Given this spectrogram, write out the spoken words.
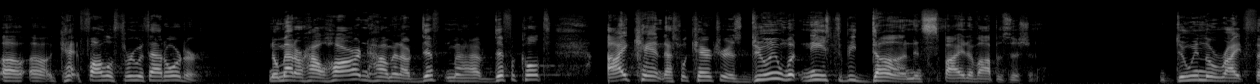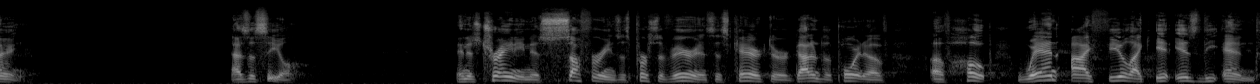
uh, uh, can follow through with that order. No matter how hard and how, how, diff- how difficult, I can't. That's what character is doing what needs to be done in spite of opposition, doing the right thing as a SEAL and his training, his sufferings, his perseverance, his character got him to the point of, of hope. When I feel like it is the end,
